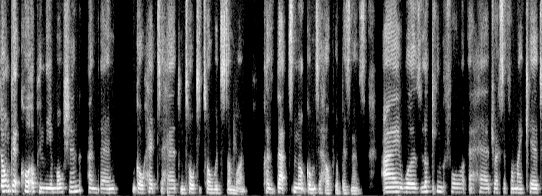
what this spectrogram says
don't get caught up in the emotion and then go head to head and toe to toe with someone because that's not going to help your business. I was looking for a hairdresser for my kid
